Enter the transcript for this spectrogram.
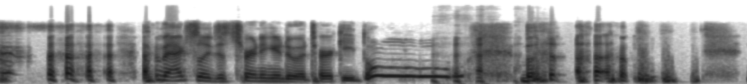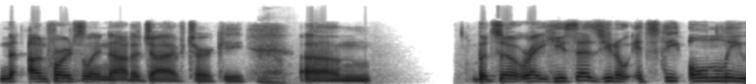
I'm actually just turning into a turkey. but um, unfortunately, not a jive turkey. Um, but so, right, he says, you know, it's the only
